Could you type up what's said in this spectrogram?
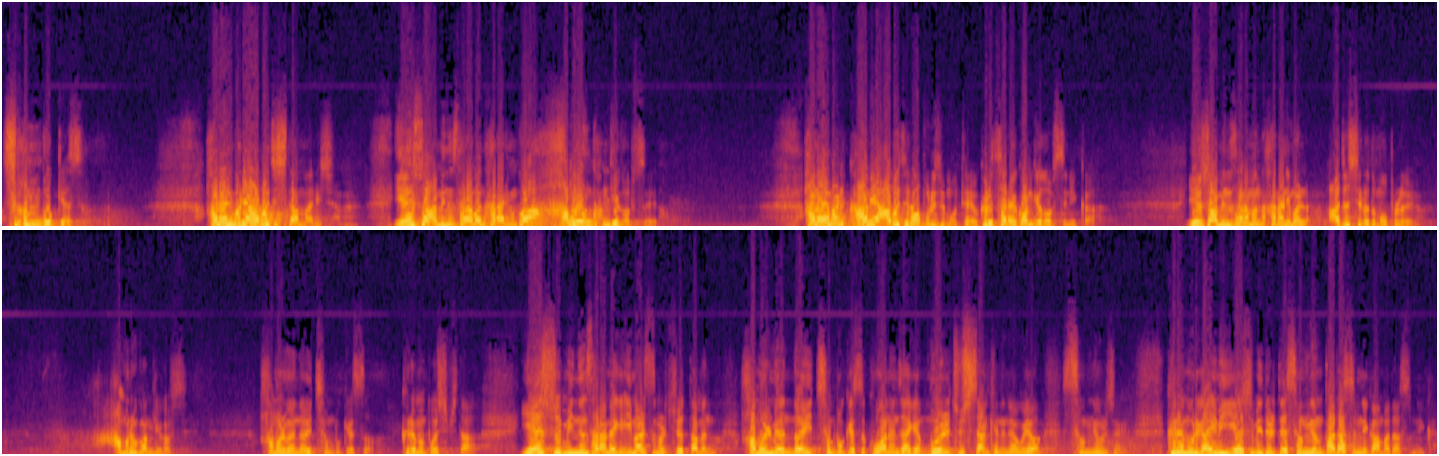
전부께서 하나님 우리 아버지시단 말이죠. 예수 안 믿는 사람은 하나님과 아무런 관계가 없어요. 하나님을 감히 아버지라고 부르지 못해요. 그렇잖아요. 관계가 없으니까. 예수 안 믿는 사람은 하나님을 아저씨로도 못 불러요. 아무런 관계가 없어요. 하물며 너희 천부께서 그러면 보십시다. 예수 믿는 사람에게 이 말씀을 주셨다면 하물며 너희 천부께서 구하는 자에게 뭘 주시지 않겠느냐고요? 성령을 주요 그럼 우리가 이미 예수 믿을 때 성령 받았습니까? 안 받았습니까?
